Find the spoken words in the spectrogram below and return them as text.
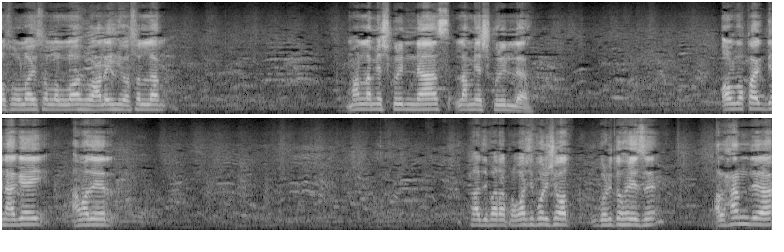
রসুল্লাহ সাল্লাহ আলহি ওসাল্লাম মানলাম ইয়াসকুরিন নাস, লাম ইয়াসকুরিল্লাহ অল্প কয়েকদিন আগেই আমাদের কাজীপাড়া প্রবাসী পরিষদ গঠিত হয়েছে। আলহামদুলিল্লাহ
